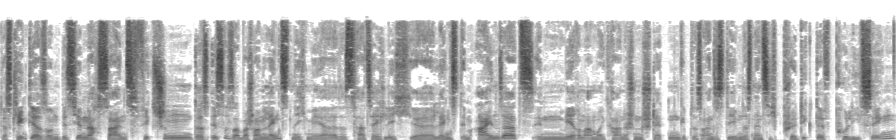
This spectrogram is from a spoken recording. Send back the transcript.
Das klingt ja so ein bisschen nach Science Fiction, das ist es aber schon längst nicht mehr. Es ist tatsächlich äh, längst im Einsatz. In mehreren amerikanischen Städten gibt es ein System, das nennt sich Predictive Policing,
